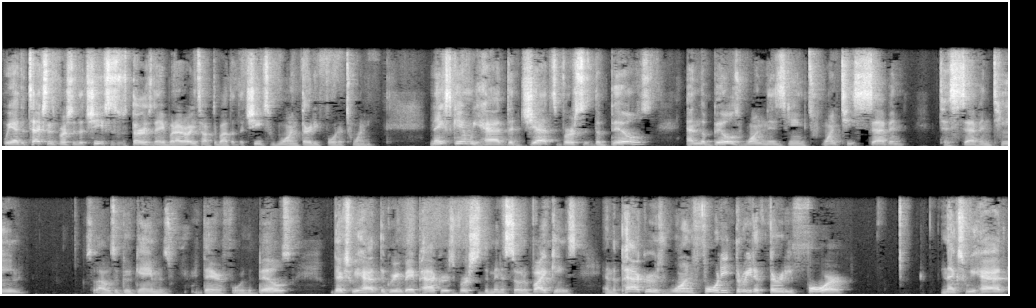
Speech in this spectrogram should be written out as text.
we had the Texans versus the Chiefs. This was Thursday, but I already talked about that the Chiefs won 34 to 20. Next game we had the Jets versus the Bills, and the Bills won this game 27 to 17. So that was a good game is there for the Bills. Next, we had the Green Bay Packers versus the Minnesota Vikings, and the Packers won 43 to 34. Next, we had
